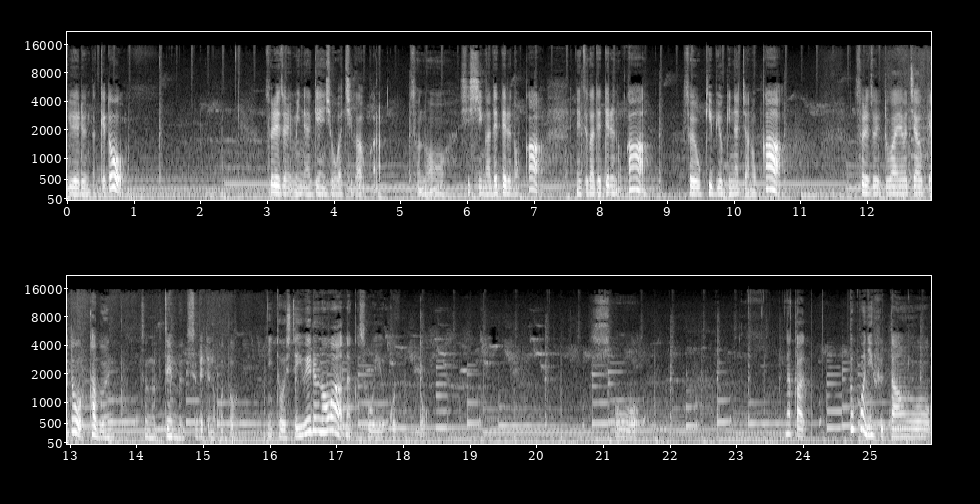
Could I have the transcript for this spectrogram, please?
言えるんだけどそれぞれみんな現象が違うからその湿疹が出てるのか熱が出てるのかそういう大きい病気になっちゃうのかそれぞれ度合いは違うけど多分その全部全てのことに通して言えるのはなんかそういうこと。そう。なんかどこに負担を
